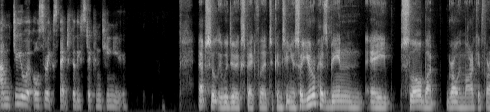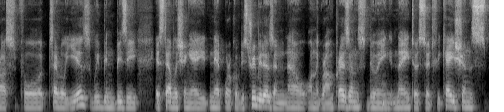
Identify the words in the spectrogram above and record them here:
um, do you also expect for this to continue? Absolutely, we do expect for that to continue. So Europe has been a slow but growing market for us for several years. We've been busy establishing a network of distributors and now on the ground presence, doing mm-hmm. NATO certifications,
